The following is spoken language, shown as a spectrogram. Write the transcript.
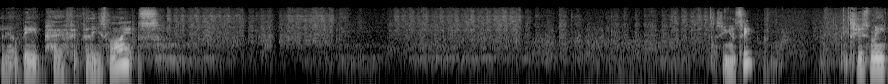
But it'll be perfect for these lights. As you can see, excuse me,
